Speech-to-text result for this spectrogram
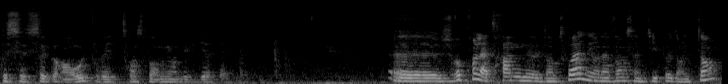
que ce, grand hall pouvait être transformé en bibliothèque. Euh, je reprends la trame d'Antoine et on avance un petit peu dans le temps.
